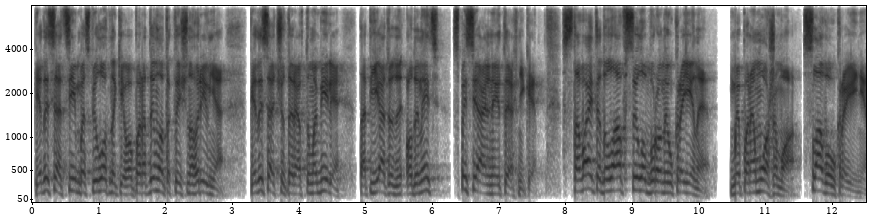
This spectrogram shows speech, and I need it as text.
57 безпілотників оперативно-тактичного рівня, 54 автомобілі та 5 одиниць спеціальної техніки. Ставайте до лав Сил оборони України. Ми переможемо! Слава Україні!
